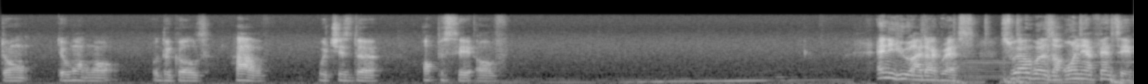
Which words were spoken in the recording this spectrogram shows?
don't. They want what other girls have which is the opposite of. Anywho, I digress. Swear words are only offensive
